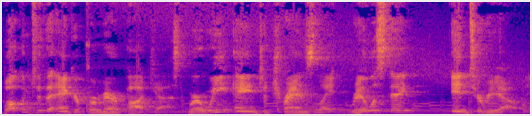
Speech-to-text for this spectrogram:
Welcome to the Anchor Premier podcast, where we aim to translate real estate into reality.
